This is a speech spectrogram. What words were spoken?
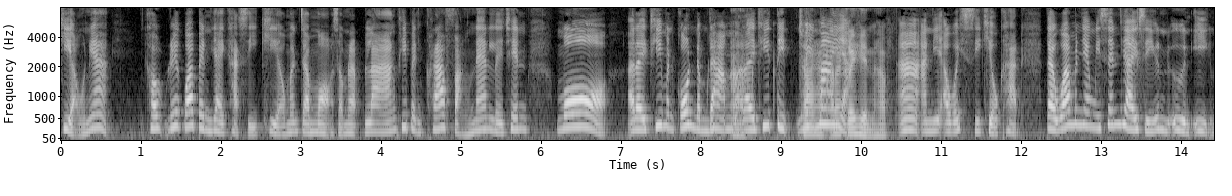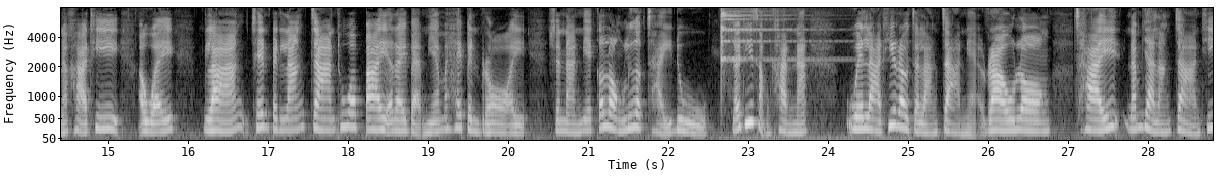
ขียวๆเนี่ยเขาเรียกว่าเป็นใยขัดสีเขียวมันจะเหมาะสำหรับล้างที่เป็นคราบฝังแน่นเลย เช่น หม้อ อะไรที่มันก้นดำๆอะไรที่ติดใช่ไม่ฮะไหม้อันนั้นอะเคยเห็นนะครับ อ่า อันนี้เอาไว้สีเขียวขัด แต่ว่ามันยังมีเส้นใยสีอื่น ๆ อีกนะคะ ที่เอาไว้ล้าง เช่นเป็นล้างจานทั่วไปอะไรแบบนี้ไม่ให้เป็นรอย ฉะนั้นเนี่ยก็ลองเลือกใช้ดู และที่สำคัญนะ เวลาที่เราจะล้างจานเนี่ยเราลองใช้น้ำยาล้างจานที่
